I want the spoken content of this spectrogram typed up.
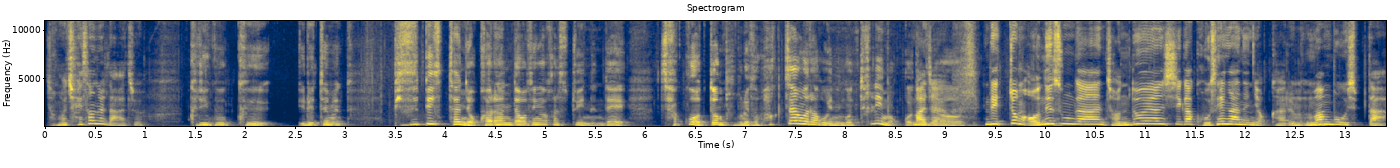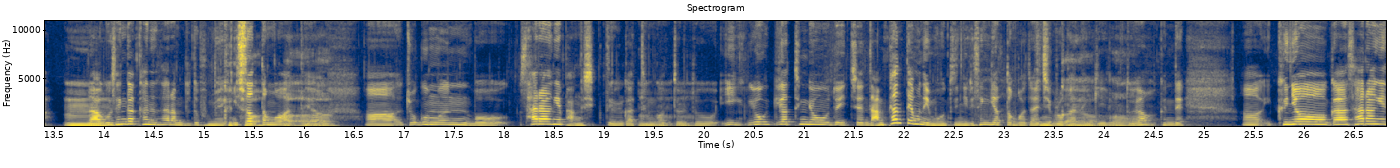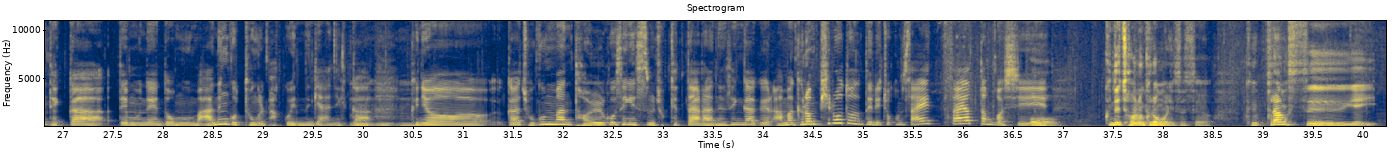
정말 최선을 다하죠. 그리고 그 이를테면 비슷비슷한 역할을 한다고 생각할 수도 있는데 자꾸 어떤 부분에서 확장을 하고 있는 건 틀림없거든요. 맞아요. 근데 좀 어느 순간 전도연 씨가 고생하는 역할을 음, 음. 그만 보고 싶다라고 음. 생각하는 사람들도 분명히 그쵸? 있었던 것 어, 같아요. 어, 어. 어, 조금은 뭐 사랑의 방식들 같은 음, 음, 것들도 이 여기 같은 경우도 이제 남편 때문에 이 모든 일이 생겼던 거잖아요. 집으로 가는 그러니까요. 길도요. 근데 어, 그녀가 사랑의 대가 때문에 너무 많은 고통을 받고 있는 게 아닐까. 음, 음, 음. 그녀가 조금만 덜 고생했으면 좋겠다라는 생각을 아마 그런 피로도들이 조금 쌓이, 쌓였던 것이 어. 근데 저는 그런 건 있었어요. 그 프랑스의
